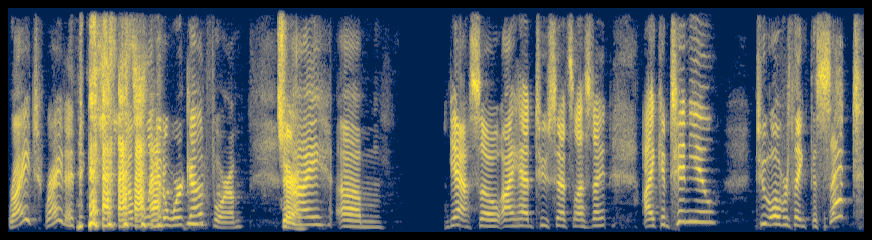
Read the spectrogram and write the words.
Right, right. I think this is probably going to work out for him. Sure. I um yeah, so I had two sets last night. I continue to overthink the set.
